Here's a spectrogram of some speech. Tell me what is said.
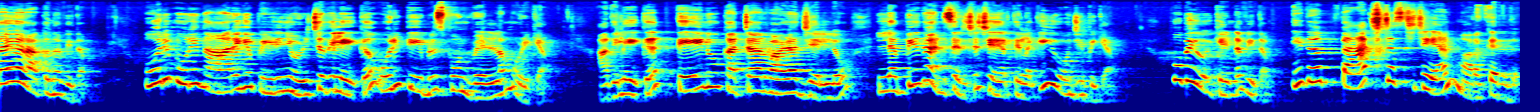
തയ്യാറാക്കുന്ന വിധം. ഒരു മുറി നാരങ്ങ പിഴിഞ്ഞൊഴിച്ചതിലേക്ക് ഒരു ടേബിൾ സ്പൂൺ വെള്ളം ഒഴിക്കാം. അതിലേക്ക് തേനോ കറ്റാർ വാഴ ജെല്ലോ ലഭ്യത അനുസരിച്ച് ചേർത്തിളക്കി യോജിപ്പിക്കാം. ഉപയോഗിക്കേണ്ട വിധം. ഇത് പാച്ച് ടെസ്റ്റ് ചെയ്യാൻ മറക്കരുത്.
